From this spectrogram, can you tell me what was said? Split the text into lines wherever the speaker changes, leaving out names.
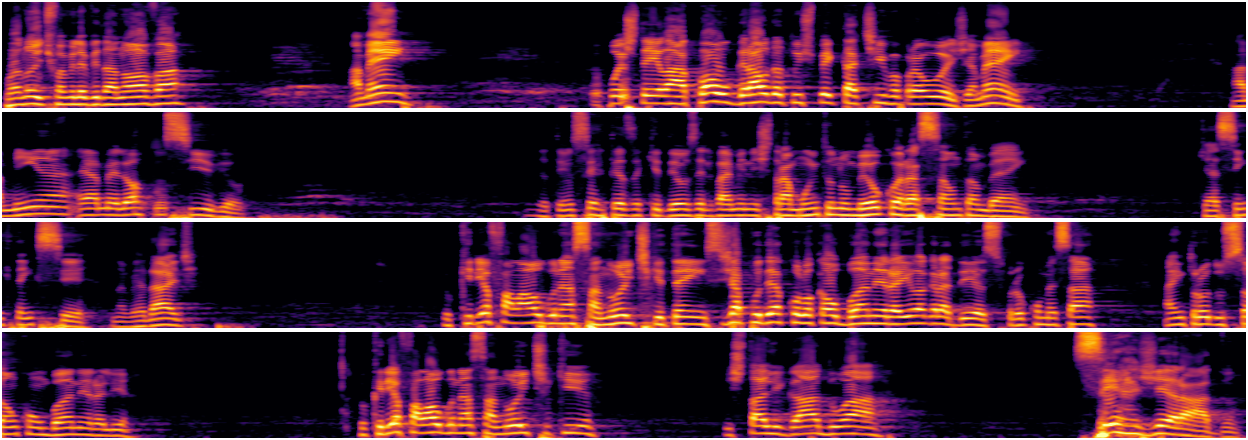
Boa noite, família Vida Nova. Amém? Eu postei lá qual o grau da tua expectativa para hoje, amém? A minha é a melhor possível. Eu tenho certeza que Deus ele vai ministrar muito no meu coração também. Que é assim que tem que ser, na é verdade? Eu queria falar algo nessa noite que tem. Se já puder colocar o banner aí, eu agradeço, para eu começar a introdução com o banner ali. Eu queria falar algo nessa noite que está ligado a ser gerado.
